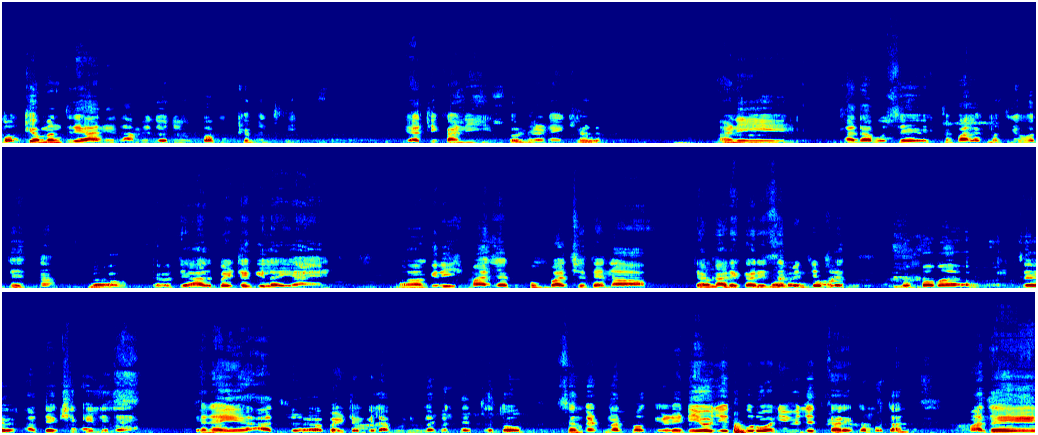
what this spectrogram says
मुख्यमंत्री आणि आम्ही दोन्ही उपमुख्यमंत्री या ठिकाणी तो निर्णय घेऊ. आणि दादा भुसे पालकमंत्री होतेच ना तर ते आज बैठकीलाही आहेत. गिरीश महाजन कुंभाचे त्यांना त्या कार्यकारी समितीचे कुंभचे अध्यक्ष केलेले आहे त्यांनाही आज बैठकीला बोलवलं पण त्यांचा तो संघटनात्मक इकडे नियोजित पूर्व नियोजित कार्यक्रम होता. माझं हे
